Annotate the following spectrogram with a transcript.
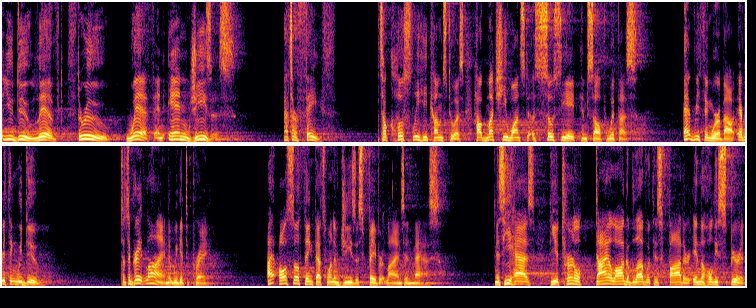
you do lived through, with, and in Jesus. That's our faith. That's how closely He comes to us, how much He wants to associate Himself with us. Everything we're about, everything we do. So it's a great line that we get to pray. I also think that's one of Jesus' favorite lines in Mass, as He has the eternal dialogue of love with his Father in the Holy Spirit.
